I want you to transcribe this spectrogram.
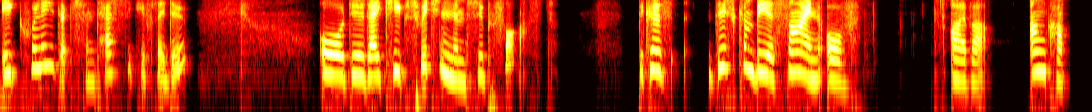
equally? That's fantastic if they do. Or do they keep switching them super fast? Because this can be a sign of either uncom-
